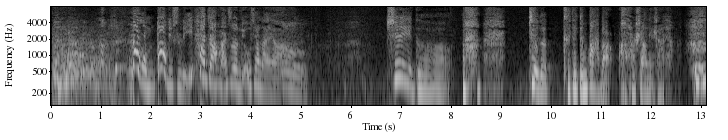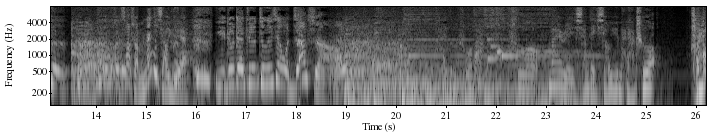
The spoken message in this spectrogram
那那我们到底是离开这儿，还是留下来呀？嗯，这个，这个可得跟爸爸好好商量商量。笑什么呢，你小雨？宇宙战车正在向我招手。孩子们说吧，说 Mary 想给小雨买辆车。什么？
